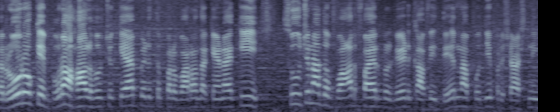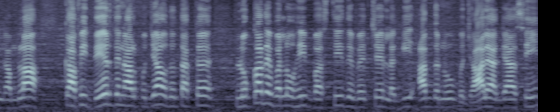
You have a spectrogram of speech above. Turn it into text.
ਰੋ ਰੋ ਕੇ ਬੁਰਾ ਹਾਲ ਹੋ ਚੁੱਕਿਆ ਹੈ। ਪੀੜਤ ਪਰਿਵਾਰਾਂ ਦਾ ਕਹਿਣਾ ਹੈ ਕਿ ਸੂਚਨਾ ਤੋਂ ਬਾਅਦ ਫਾਇਰ ਬ੍ਰਿਗੇਡ ਕਾਫੀ ਦੇਰ ਨਾਲ ਪੁੱਜੀ। ਪ੍ਰਸ਼ਾਸਨਿਕ ਅਮਲਾ ਕਾਫੀ ਦੇਰ ਦੇ ਨਾਲ ਪੁੱਜਾ ਉਦੋਂ ਤੱਕ ਲੋਕਾਂ ਦੇ ਵੱਲੋਂ ਹੀ ਬਸਤੀ ਦੇ ਵਿੱਚ ਲੱਗੀ ਅੱਗ ਨੂੰ ਬੁਝਾ ਲਿਆ ਗਿਆ ਸੀ।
